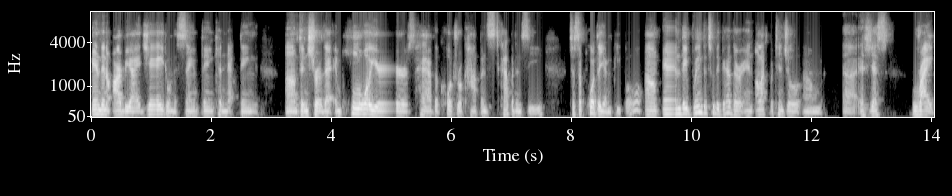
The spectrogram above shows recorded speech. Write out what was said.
And then RBIJ doing the same thing, connecting um, to ensure that employers have the cultural competency to support the young people. Um, and they bring the two together and unlock potential um, uh, is just right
